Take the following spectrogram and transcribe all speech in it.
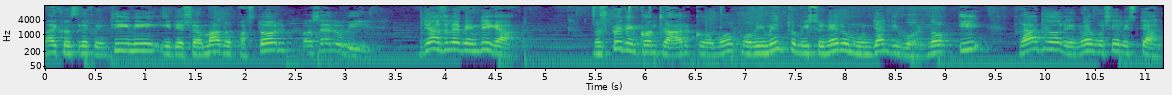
Michael Frequentini, y de su amado pastor, José Lubí. Dios le bendiga. Nos puede encontrar como Movimiento Misionero Mundial Livorno y Radio Renuevo Celestial.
